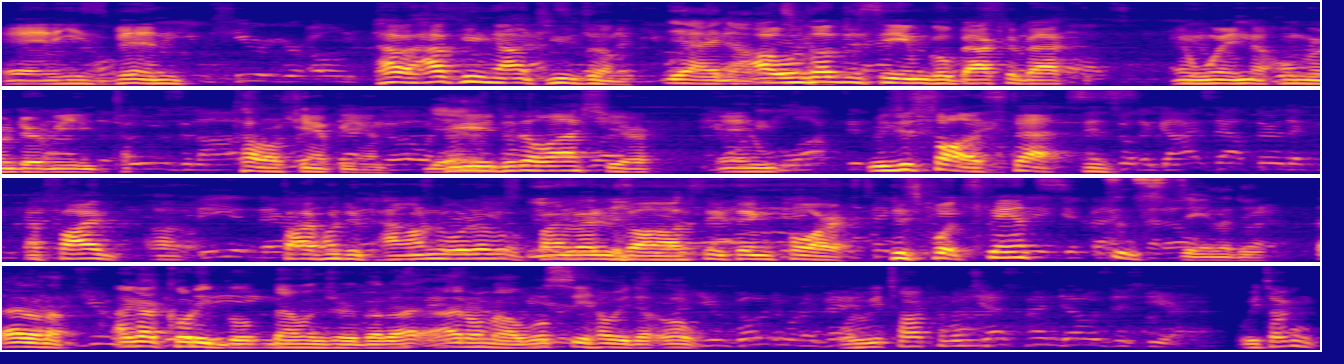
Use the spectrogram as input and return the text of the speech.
and he's been. How how can you not choose him? Yeah, I know. I would love to see him go back to back and win a home run derby t- title champion. Yeah. He did it last year, and we just saw his stats. He's a five uh, five hundred pound or whatever, five hundred velocity thing for his foot stance. It's insanity. I don't know. I got Cody Bellinger, but I, I don't know. We'll see how he does. Oh, what are we talking about? Are we talking?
